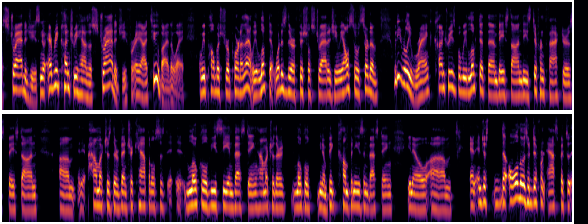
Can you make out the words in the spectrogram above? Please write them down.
strategies. You know, every country has a strategy for AI too, by the way. And we published a report on that. We looked at what is their official strategy. And we also sort of we didn't really rank countries, but we looked at them based on these different factors, based on um, how much is their venture capital eh, eh, local VC investing, how much are their local, you know, big companies investing, you know, um, and and just the, all those are different aspects of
